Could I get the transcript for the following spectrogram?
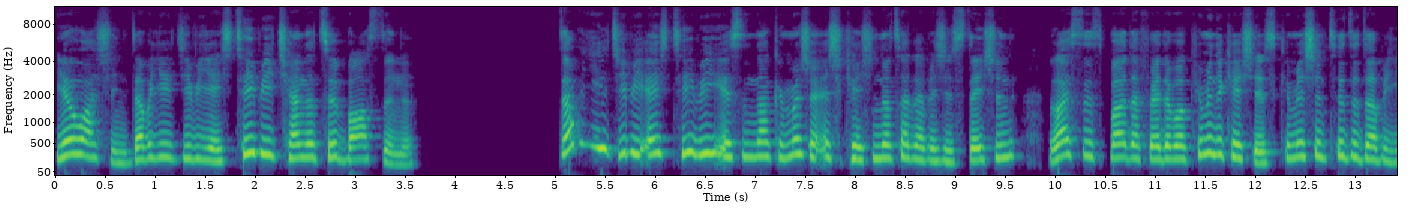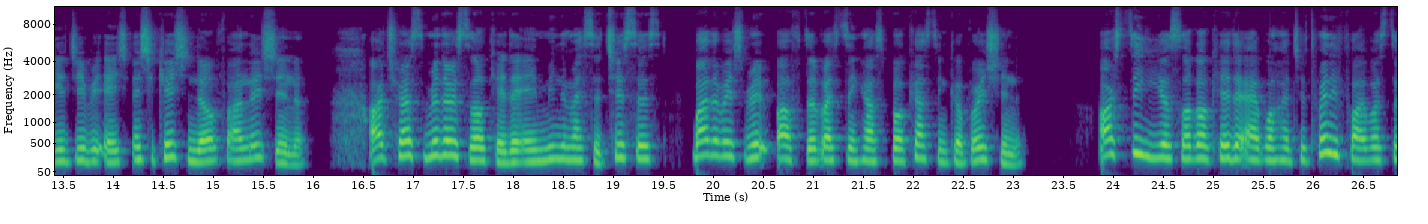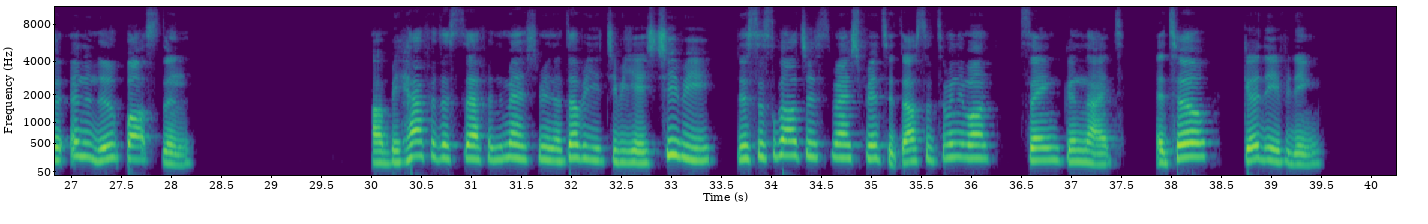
You're watching WGBH TV Channel 2 Boston. WGBH TV is a non-commercial educational television station licensed by the Federal Communications Commission to the WGBH Educational Foundation. Our transmitter is located in Needham, Massachusetts by the Rip of the Westinghouse Broadcasting Corporation. Our studios are located at 125 Western Avenue, Boston. On behalf of the staff and the management of WGBH TV, this is Lodges Management 2021 saying good night. Until good evening.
